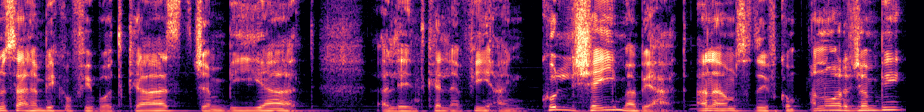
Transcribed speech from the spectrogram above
وسهلا بكم في بودكاست جنبيات اللي نتكلم فيه عن كل شيء مبيعات أنا مستضيفكم أنور جنبي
